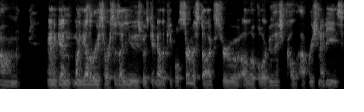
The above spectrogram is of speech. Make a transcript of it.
Um, and again, one of the other resources I used was getting other people's service dogs through a local organization called Operation at Ease.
